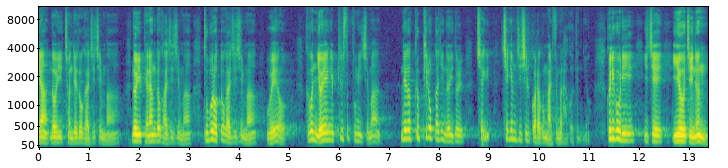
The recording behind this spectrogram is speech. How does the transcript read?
야 너희 전대도 가지지 마. 너희 배낭도 가지지 마. 두부로도 가지지 마. 왜요? 그건 여행의 필수품이지만 내가 그 필요까지 너희들 책, 책임지실 거라고 말씀을 하거든요. 그리고 우리 이제 이어지는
